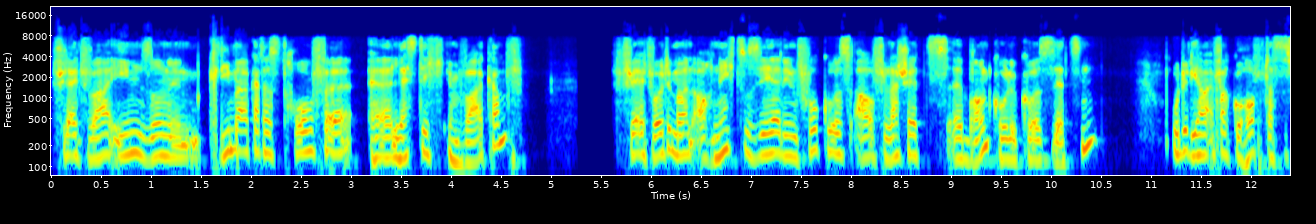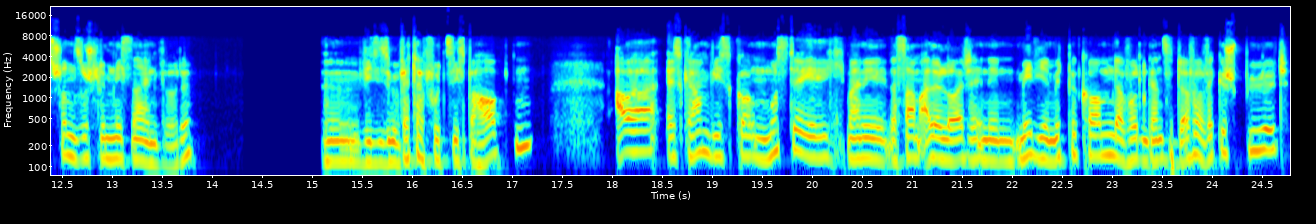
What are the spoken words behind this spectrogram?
Vielleicht war ihm so eine Klimakatastrophe äh, lästig im Wahlkampf. Vielleicht wollte man auch nicht so sehr den Fokus auf Laschets äh, Braunkohlekurs setzen. Oder die haben einfach gehofft, dass es schon so schlimm nicht sein würde, äh, wie diese Wetterfuzis behaupten. Aber es kam, wie es kommen musste. Ich meine, das haben alle Leute in den Medien mitbekommen. Da wurden ganze Dörfer weggespült.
